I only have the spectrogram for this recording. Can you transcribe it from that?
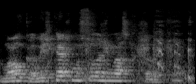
Монка, виж как му сложи маската на човек.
